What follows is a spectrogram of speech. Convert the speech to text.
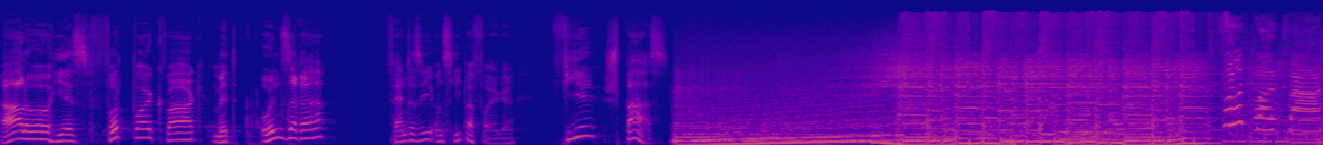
Hallo, hier ist Football Quark mit unserer Fantasy- und Sleeper-Folge. Viel Spaß! Football Quark.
